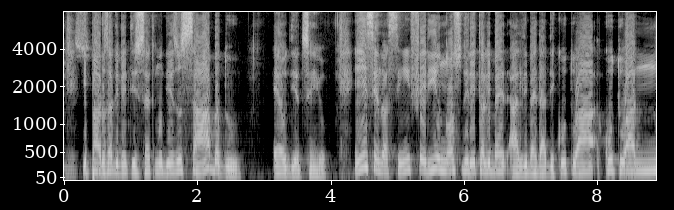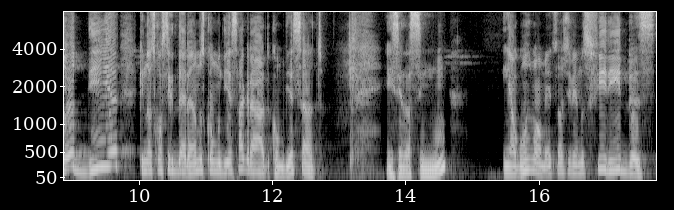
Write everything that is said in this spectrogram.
Isso. e para os adventistas do sétimo dia, o sábado é o dia do Senhor. Em sendo assim, ferir o nosso direito à, liber, à liberdade de cultuar, cultuar no dia que nós consideramos como dia sagrado, como dia santo. Em sendo assim, em alguns momentos nós tivemos feridas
